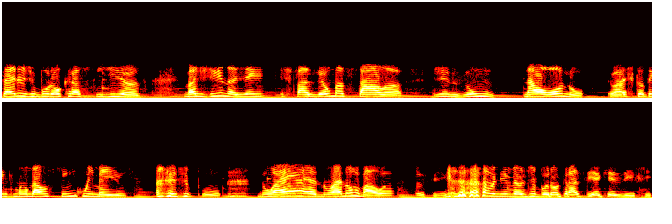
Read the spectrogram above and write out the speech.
série de burocracias, Imagina, gente, fazer uma sala de Zoom na ONU. Eu acho que eu tenho que mandar uns cinco e-mails. tipo, não é, não é normal, assim, o nível de burocracia que existe.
